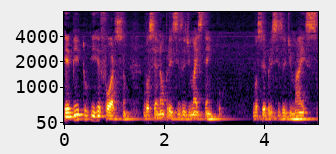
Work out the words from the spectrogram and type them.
repito e reforço: você não precisa de mais tempo, você precisa de mais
